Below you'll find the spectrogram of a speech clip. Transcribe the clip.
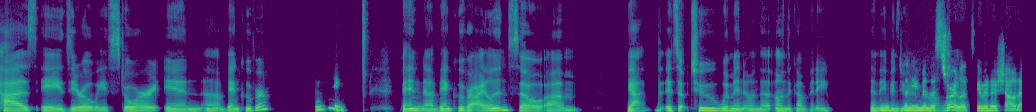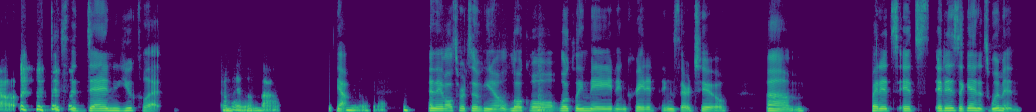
has a zero waste store in uh, Vancouver in uh, Vancouver Island. So, um, yeah, it's uh, two women own the own the company, and they've What's been doing the name of the store. Let's give it a shout out. it's the Den Euclid. Oh, I love mm-hmm. that. Yeah, love that. and they have all sorts of you know local, locally made and created things there too. Um, but it's it's it is again, it's women.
